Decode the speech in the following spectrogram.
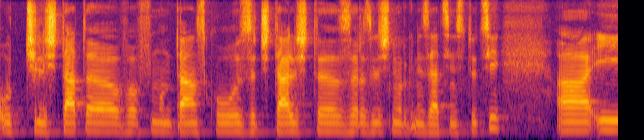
училищата в Монтанско, за читалища, за различни организации и институции. А, и,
